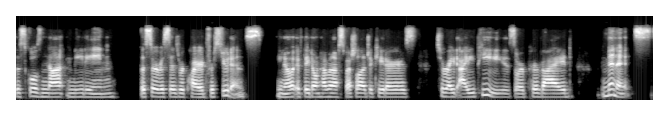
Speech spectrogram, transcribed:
the schools not meeting the services required for students. You know, if they don't have enough special educators to write IEPs or provide minutes,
